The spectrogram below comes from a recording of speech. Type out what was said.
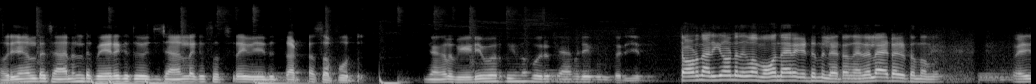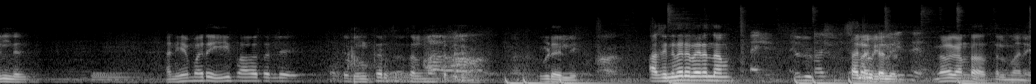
അവർ ഞങ്ങളുടെ ചാനലിന്റെ പേരൊക്കെ ചോദിച്ച് ചാനലൊക്കെ സബ്സ്ക്രൈബ് ചെയ്ത് കട്ട സപ്പോർട്ട് ഞങ്ങൾ വീഡിയോ വർക്ക് ചെയ്യുന്നപ്പോൾ ഒരു ഫാമിലിയെ കൂടി പരിചയം. അവിടെ നിന്ന് നിങ്ങളെ നിങ്ങൾ മുഖം നേരെ കിട്ടുന്നില്ല കേട്ടോ. നിഴലായിട്ട് കിട്ടുന്നുള്ളൂ വെയിലില്ല അനിയന്മാരെ ഈ ഭാഗത്തല്ലേ? ദുൽഖർ സൽമാൻ ഇവിടെ അല്ലേ ആ സിനിമയുടെ പേരെന്താണ്? നിങ്ങൾ കണ്ട സൽമാനെ?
